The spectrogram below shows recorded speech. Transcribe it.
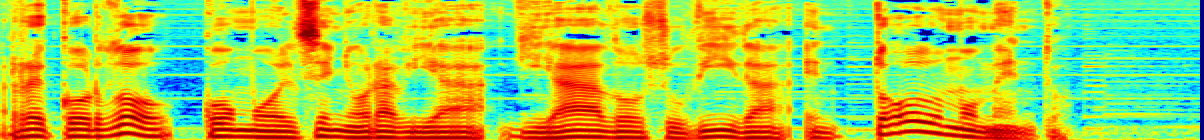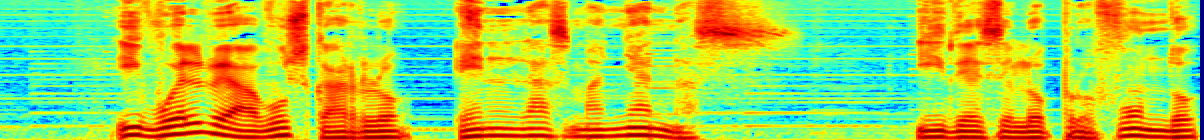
Recordó cómo el Señor había guiado su vida en todo momento y vuelve a buscarlo en las mañanas y desde lo profundo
